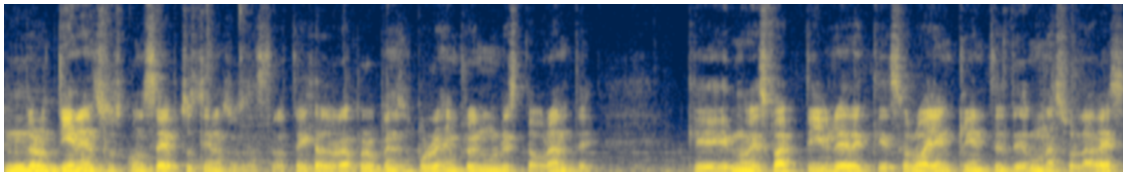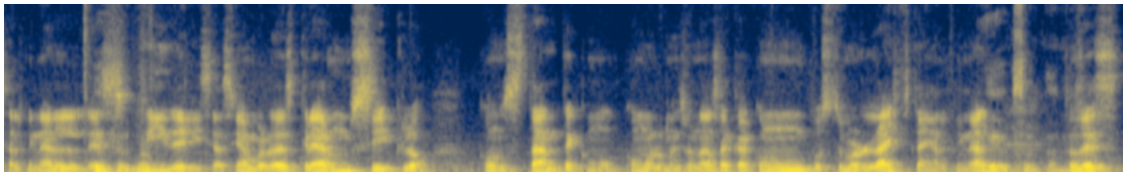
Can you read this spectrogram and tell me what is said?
Pero tienen sus conceptos, tienen sus estrategias, ¿verdad? Pero pienso, por ejemplo, en un restaurante, que no es factible de que solo hayan clientes de una sola vez. Al final es fidelización, ¿verdad? Es crear un ciclo constante, como, como lo mencionabas acá, con un customer lifetime al final. Entonces,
